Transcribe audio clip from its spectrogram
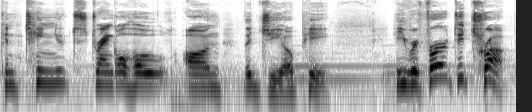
continued stranglehold on the GOP. He referred to Trump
